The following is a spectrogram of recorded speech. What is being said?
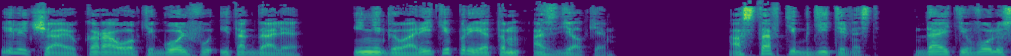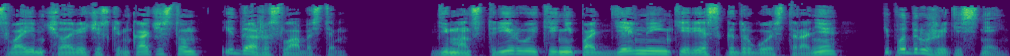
или чаю, караоке, гольфу и так далее, и не говорите при этом о сделке. Оставьте бдительность, дайте волю своим человеческим качествам и даже слабостям. Демонстрируйте неподдельный интерес к другой стороне и подружитесь с ней.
